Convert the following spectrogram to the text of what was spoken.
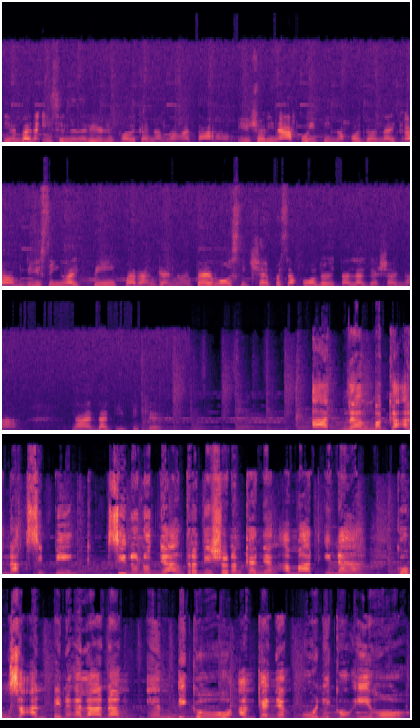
yun ba na easily na-recall ka ng mga tao. Usually, na-acquaint din ako doon, like, um, do you sing like pink? Parang ganon. Pero mostly, syempre, sa color talaga siya na, na nadidikit. At nang magkaanak si Pink, sinunod niya ang tradisyon ng kanyang ama at ina, kung saan pinangalan ng Indigo ang kanyang uniko iho.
